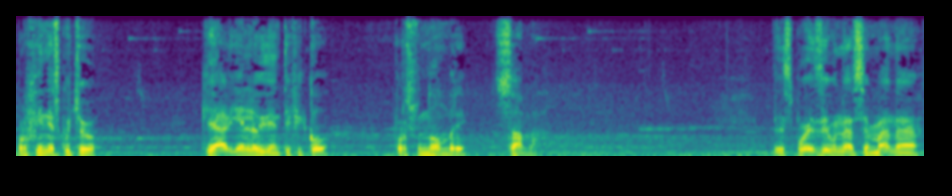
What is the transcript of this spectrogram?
por fin escuchó que alguien lo identificó por su nombre Sama. Después de una semana,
